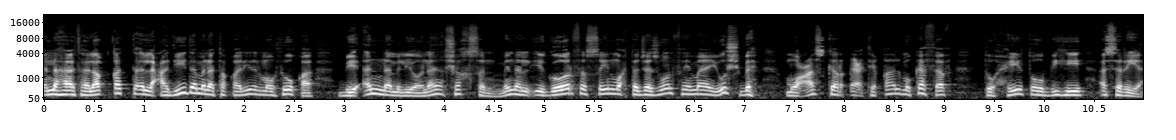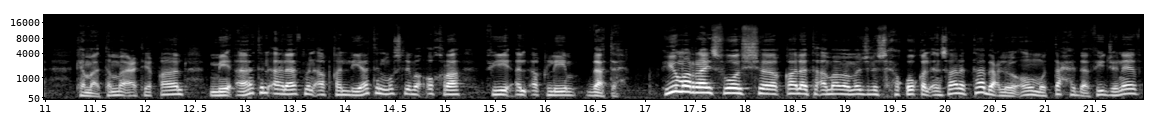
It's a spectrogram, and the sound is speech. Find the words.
أنها تلقت العديد من التقارير الموثوقة بأن مليون شخص من الإيغور في الصين محتجزون فيما يشبه معسكر اعتقال مكثف تحيط به السرية. كما تم اعتقال مئات الآلاف من أقليات مسلمة أخرى في الإقليم ذاته. هيومن رايتس ووش قالت أمام مجلس حقوق الإنسان التابع للأمم المتحدة في جنيف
